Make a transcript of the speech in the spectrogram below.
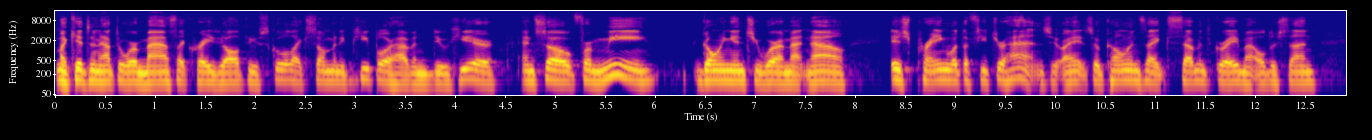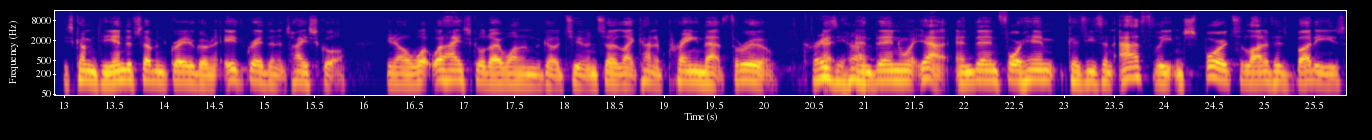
My kids didn't have to wear masks like crazy all through school, like so many people are having to do here. And so for me, going into where I'm at now, is praying what the future has, right? So Cohen's like seventh grade, my older son. He's coming to the end of seventh grade, or going to eighth grade, then it's high school. You know, what, what high school do I want him to go to? And so, like, kind of praying that through. Crazy, huh? And then, what- yeah, and then for him, because he's an athlete in sports, a lot of his buddies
